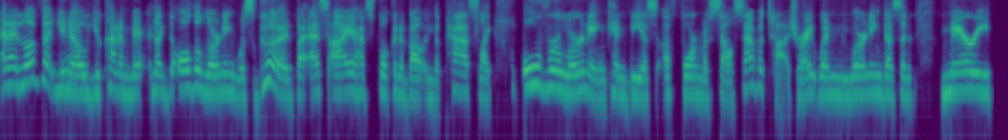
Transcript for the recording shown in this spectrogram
And I love that, you yeah. know, you kind of like the, all the learning was good, but as I have spoken about in the past, like overlearning can be a, a form of self sabotage, right? When learning doesn't marry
